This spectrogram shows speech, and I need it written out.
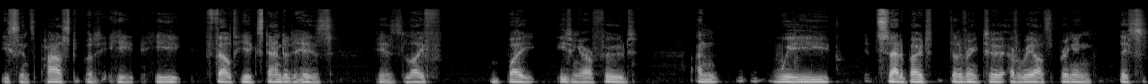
He's since passed, but he, he felt he extended his his life by eating our food. And we set about delivering to everybody else, bringing this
